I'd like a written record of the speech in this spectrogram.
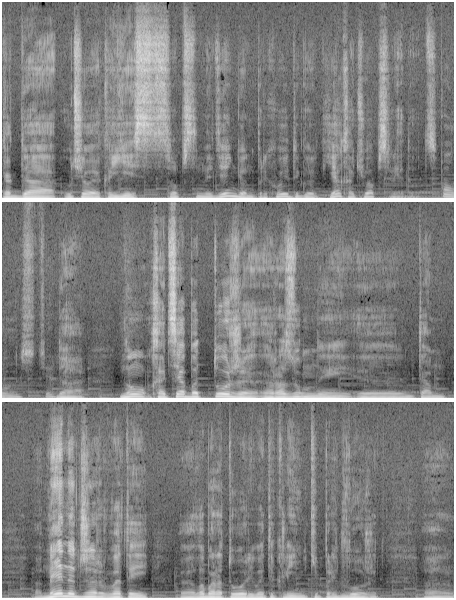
когда у человека есть собственные деньги, он приходит и говорит, я хочу обследоваться. Полностью. Да. Ну, хотя бы тоже разумный э, там менеджер в этой э, лаборатории, в этой клинике предложит, э,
